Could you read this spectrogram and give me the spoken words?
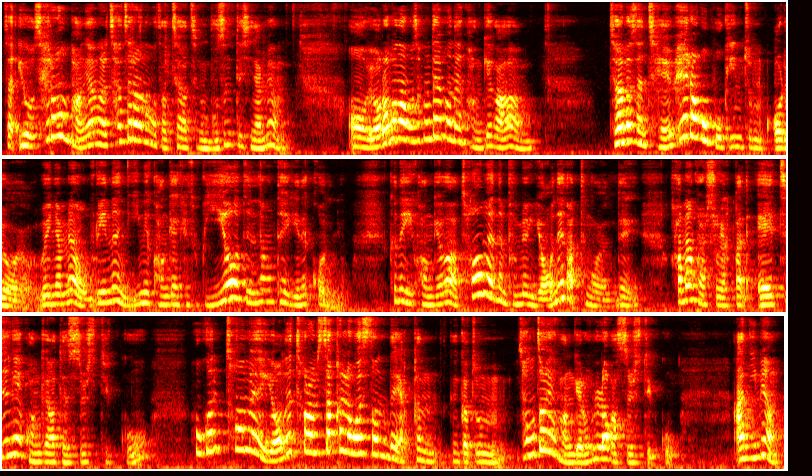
자, 이 새로운 방향을 찾으라는 것 자체가 지금 무슨 뜻이냐면, 어, 여러분하고 상대방의 관계가 제가 봤을 땐 재회라고 보긴 좀 어려워요. 왜냐면 우리는 이미 관계가 계속 이어진 상태이긴 했거든요. 근데 이 관계가 처음에는 분명 연애 같은 거였는데, 가면 갈수록 약간 애증의 관계가 됐을 수도 있고, 혹은 처음에 연애처럼 시작하려고 했었는데 약간 그러니까 좀 성적인 관계로 흘러갔을 수도 있고 아니면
